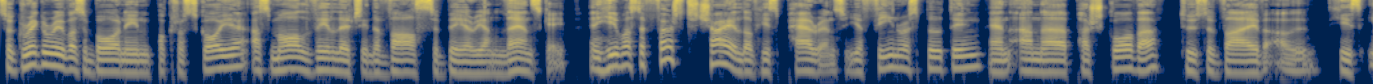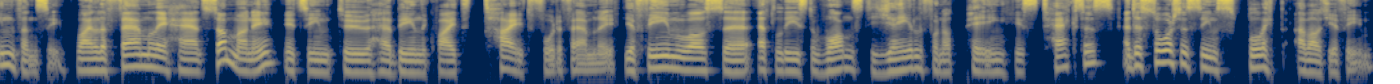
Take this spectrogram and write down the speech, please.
So Gregory was born in Pokrovskoye, a small village in the vast Siberian landscape. And he was the first child of his parents, Yefim Rasputin and Anna Pashkova, to survive uh, his infancy. While the family had some money, it seemed to have been quite tight for the family. Yefim was uh, at least once jailed for not paying his taxes, and the sources seem split about Yefim.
